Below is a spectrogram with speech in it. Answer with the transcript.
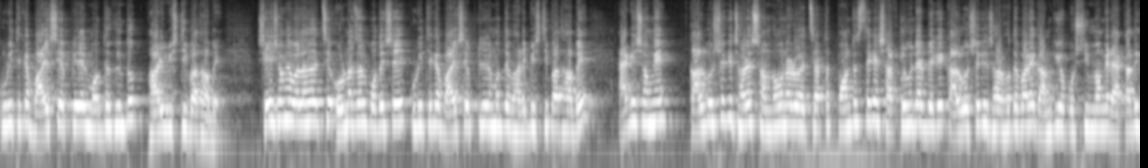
কুড়ি থেকে বাইশে এপ্রিলের মধ্যে কিন্তু ভারী বৃষ্টিপাত হবে। সেই সঙ্গে বলা হয়েছে, অরুণাচল প্রদেশে কুড়ি থেকে বাইশে এপ্রিলের মধ্যে ভারী বৃষ্টিপাত হবে। একই সঙ্গে কালবৈশাখী ঝড়ের সম্ভাবনা রয়েছে। অর্থাৎ পঞ্চাশ থেকে ষাট কিলোমিটার বেগে কালবৈশাখী ঝড় হতে পারে গাঙ্গীয় পশ্চিমবঙ্গের একাধিক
